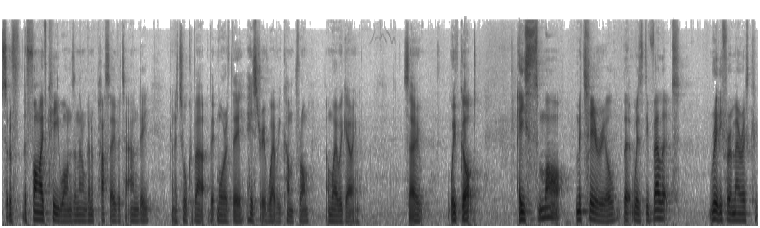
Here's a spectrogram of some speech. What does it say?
sort of the five key ones and then I'm going to pass over to Andy, going to talk about a bit more of the history of where we come from and where we're going. So we've got a smart material that was developed really for America,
